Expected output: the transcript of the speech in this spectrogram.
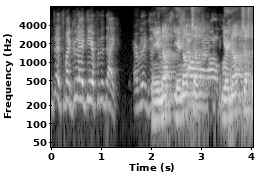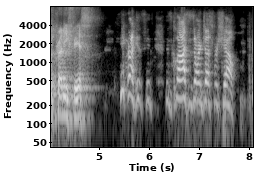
That's my good idea for the day. Everything you're not you're not just you're not just a pretty face. Right. His glasses aren't just for show.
